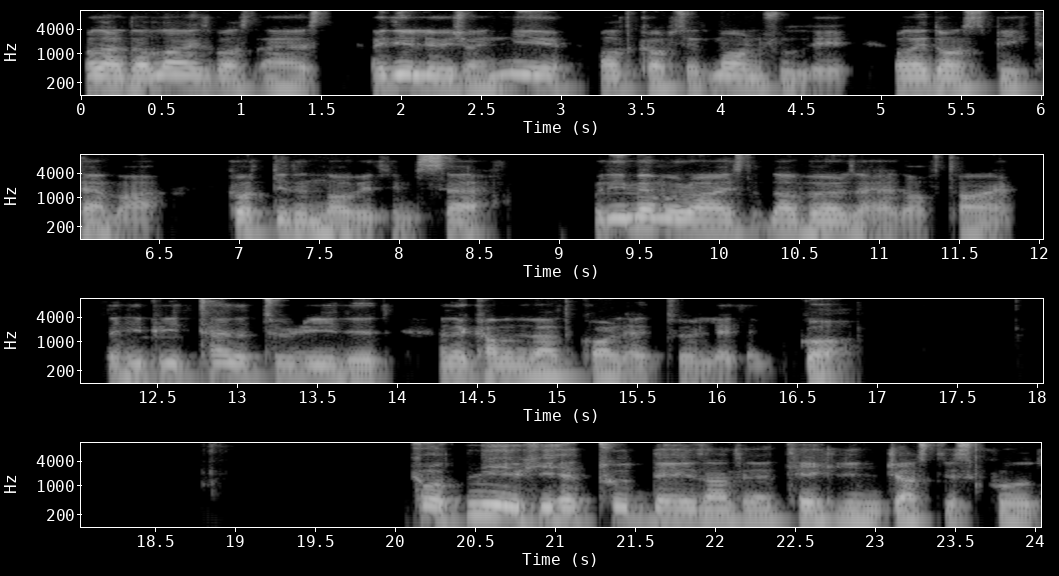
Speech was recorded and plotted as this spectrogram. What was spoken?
What are the lines was asked. Uh, I dearly wish I knew, old cop said mournfully. Well, I don't speak Tema. Cot didn't know it himself, but he memorized the verse ahead of time. Then he pretended to read it, and the Commonwealth Court had to let him go. Cot knew he had two days until the Tehlin justice could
